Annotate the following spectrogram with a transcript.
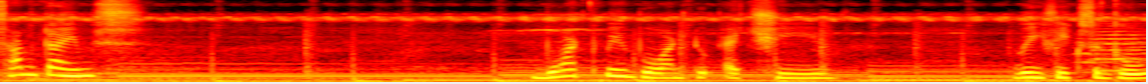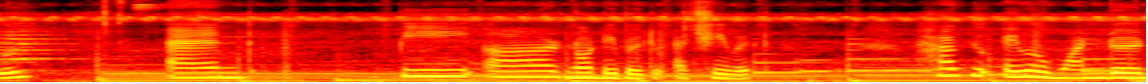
Sometimes, what we want to achieve, we fix a goal and we are not able to achieve it. Have you ever wondered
